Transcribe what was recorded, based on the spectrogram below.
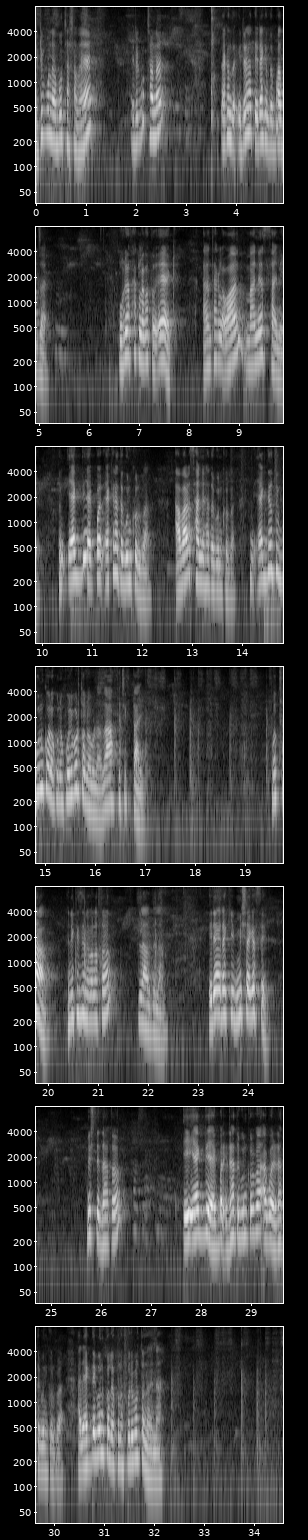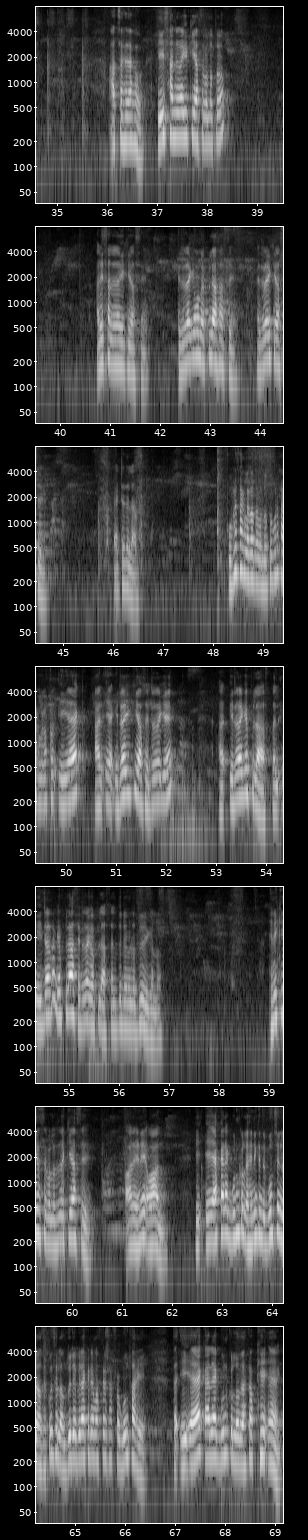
এটুকু না বুঝছা সবাই হ্যাঁ? এটুকু বুঝছ না? এখন তো এটার হাতে এটা কিন্তু বাদ যায়। উপরে থাকলে কত? এক। আর থাকলে ওয়ান মাইনাস সাইনে তুমি এক দিয়ে একবার একের হাতে গুণ করবা। আবার সাইনের হাতে গুণ করবা। তুমি এক দিয়ে তুই গুণ করো, কোনো পরিবর্তন হবে না। যা আছে ঠিক তাই। বুঝছা? এনে কিছু নেই বলো তো? প্লাস দিলাম। এটা এটা কি মিশে গেছে? মিশতে দেখা তো। এই এক দিয়ে একবার এটা হাতে গুণ করবা একবার এটা হাতে গুণ করবা। আর এক দিয়ে গুণ করলে কোনো পরিবর্তন হয় না। আচ্ছা দেখো, এই সানের আগে কি আছে বলো তো? আর এই সানের আগে কি আছে? এটার আগে মনে হয় প্লাস আছে। এটার আগে কি আছে? কাটতে দিলাম। উপরে থাকলে কত বলো? উপরে থাকলে কত? এই এক আর এক। এটার আগে কি আছে? এটার আগে আর এটার আগে প্লাস তাহলে এইটার আগে প্লাস এটার আগে প্লাস তাহলে দুটো মিলে দুই হয়ে গেল। এনে কি আছে বলো? দাদা কি আছে? আর এনে ওয়ান এই এক আর এক গুণ করলে এনে কিন্তু গুণ আছে। কইছিলাম, দুইটা বিরাকের মাঝখানে সবসময় গুণ থাকে। তা এই এক আর এক গুণ করল একক খে এক।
